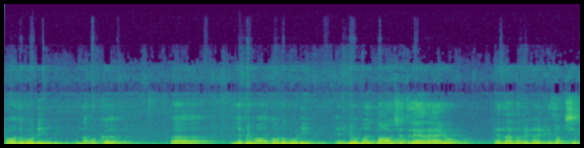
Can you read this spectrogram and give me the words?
അപ്പോൾ അതുകൂടി നമുക്ക് ലഭ്യമാകുന്നതോടുകൂടി എനിക്ക് തോന്നുന്നു അല്പം ആവശ്യത്തിലേറെ ആയോ എന്നാണ് വിനു എനിക്ക് സംശയം.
